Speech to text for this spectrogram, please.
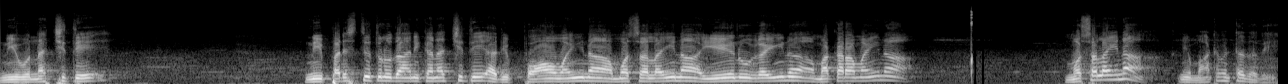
నీవు నచ్చితే నీ పరిస్థితులు దానికి నచ్చితే అది పామైనా మొసలైనా ఏనుగైనా మకరమైనా మొసలైనా నీ మాట వింటది అది.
